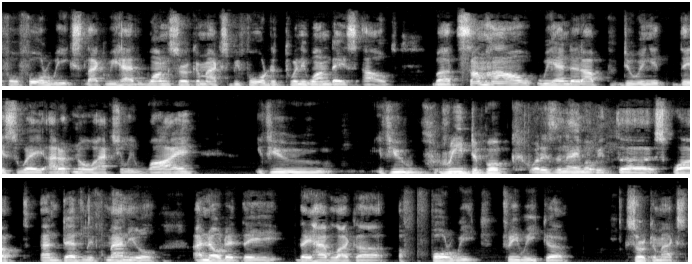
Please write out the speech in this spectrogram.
for four weeks. Like we had one Circa Max before the 21 days out, but somehow we ended up doing it this way. I don't know actually why. If you if you read the book, what is the name of it? Uh, squat and deadlift manual. I know that they they have like a, a four week, three week uh, Circa Max,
